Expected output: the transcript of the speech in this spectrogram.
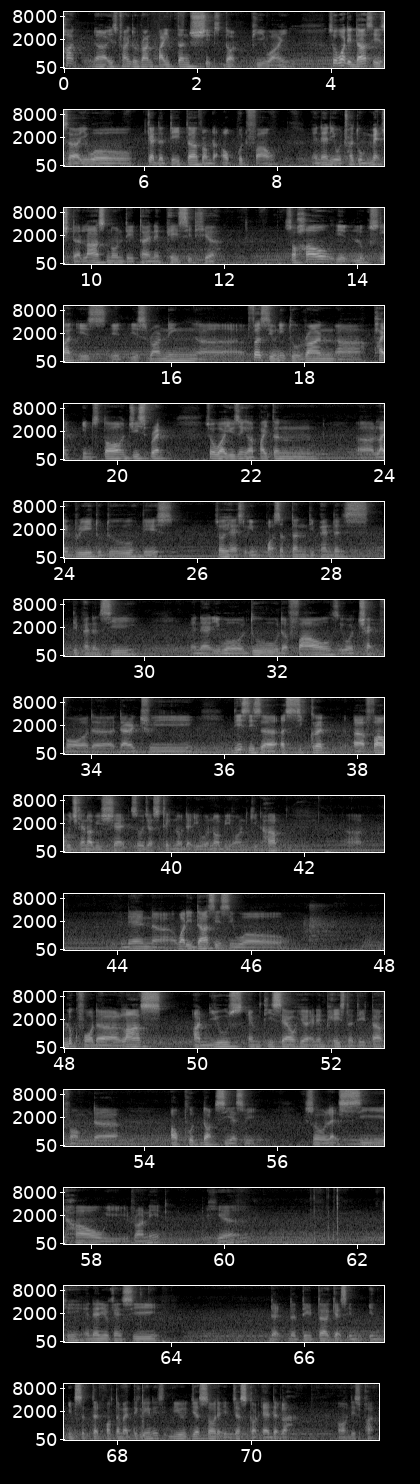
part uh, is trying to run python sheets.py so what it does is uh, it will get the data from the output file and then it will try to match the last known data and then paste it here. So how it looks like is it is running uh, first you need to run uh, pip install gspread so we're using a python uh, library to do this so it has to import certain dependence dependency and then it will do the files it will check for the directory. This is a, a secret uh, file which cannot be shared so just take note that it will not be on github. Uh, and then uh, what it does is it will look for the last unused empty cell here and then paste the data from the output.csv so let's see how we it here. Okay and then you can see that the data gets in, in inserted automatically. And you just saw that it just got added lah on this part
